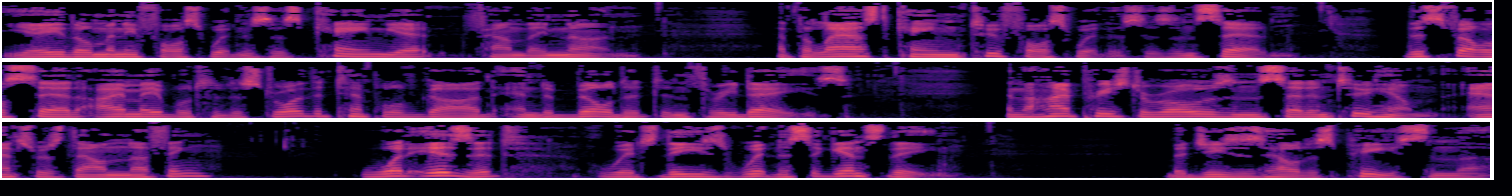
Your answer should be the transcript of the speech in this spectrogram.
Yea, though many false witnesses came, yet found they none. At the last came two false witnesses, and said, This fellow said, I am able to destroy the temple of God, and to build it in three days. And the high priest arose and said unto him, Answerest thou nothing? What is it which these witness against thee? But Jesus held his peace, and the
